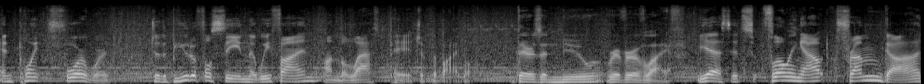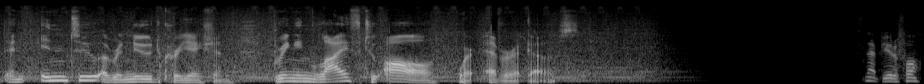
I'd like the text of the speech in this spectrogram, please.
and point forward to the beautiful scene that we find on the last page of the Bible. There's a new river of life. Yes, it's flowing out from God and into a renewed creation, bringing life to all wherever it goes. Isn't that beautiful?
